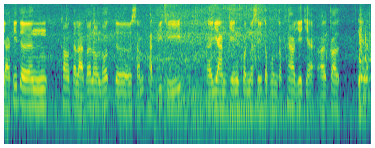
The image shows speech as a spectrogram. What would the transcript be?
จากที่เดินเข้าตลาดวโรรสเจอสัมผัสวิถีเอ่อยามเย็นคนมาซื้อกับพงกับข้าวเยอะแยะเอ่อก็นี่แหละ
